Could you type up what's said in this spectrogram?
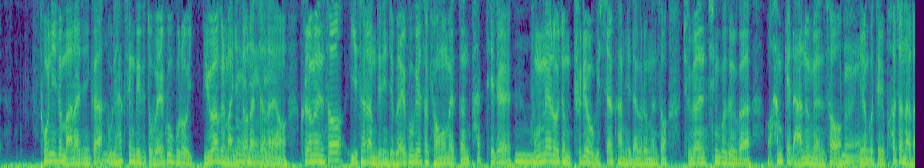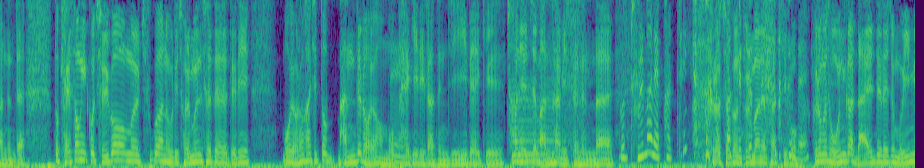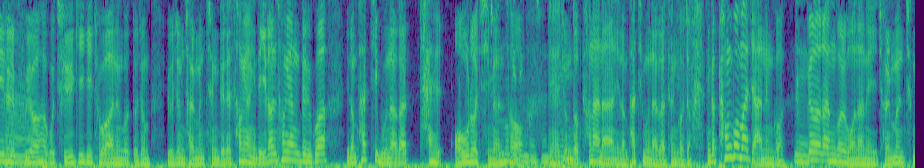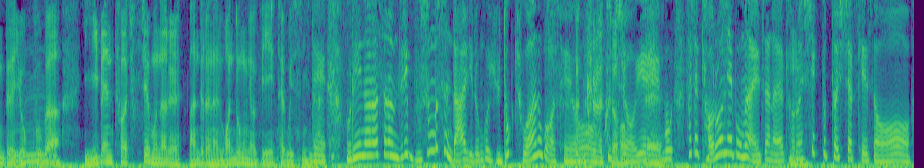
돈이 좀 많아지니까 우리 학생들이 또 외국으로 유학을 많이 음. 네, 떠났잖아요. 네, 그러면서 이 사람들이 이제 외국에서 경험했던 파티를 음. 국내로 좀 들여오기 시작합니다. 그러면서 주변 친구들과 어, 함께 나누면서 네. 이런 것들이 퍼져 나갔는데 또 개성 있고 즐거움을 추구하는 우리 젊은 세대들이 뭐 여러 가지 또 만들어요. 뭐 네. 100일이라든지 200일, 1000일째 아. 만남이 되는 날. 그건 둘만의 파티? 그렇죠. 그건 둘만의 파티고. 네. 그러면서 온갖 날들의 좀 의미를 아. 부여하고 즐기기 좋아하는 것도 좀 요즘 젊은 층들의 성향인데 이런 성향들과 이런 파티 문화가 잘 어우러지면서 거죠. 네. 예, 좀 더 편안한 이런 파티 문화가 된 거죠. 그러니까 평범하지 않은 것, 네. 음. 특별한 걸 원하는 이 젊은 층들의 욕구가 이 이벤트와 축제 문화를 만들어내는 원동력이 되고 있습니다. 네, 우리나라 사람들이 무슨 무슨 날 이런 거 유독 좋아하는 것 같아요. 그렇죠. 그렇죠. 예, 네. 음. 뭐 사실 결혼해 보면 알잖아요. 결혼식부터 시작해서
